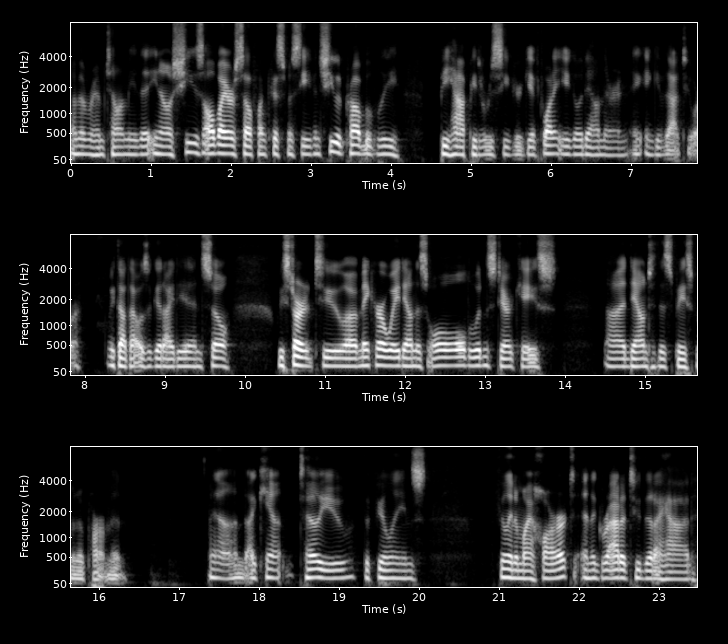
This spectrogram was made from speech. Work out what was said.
I remember him telling me that, you know, she's all by herself on Christmas Eve and she would probably be happy to receive your gift. Why don't you go down there and, and give that to her? We thought that was a good idea. And so we started to uh, make our way down this old wooden staircase uh, down to this basement apartment. And I can't tell you the feelings, feeling in my heart and the gratitude that I had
